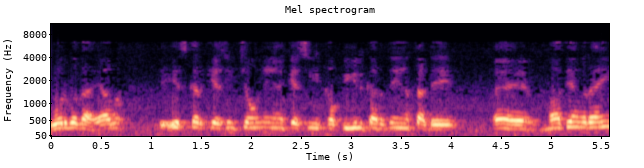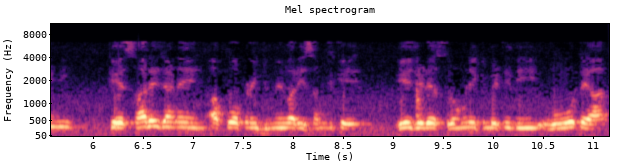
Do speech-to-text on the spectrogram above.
ਹੋਰ ਵਧਾਇਆ ਵਾ। ਤੇ ਇਸ ਕਰਕੇ ਅਸੀਂ ਚਾਹੁੰਦੇ ਹਾਂ ਕਿ ਅਸੀਂ ਇੱਕ ਅਪੀਲ ਕਰਦੇ ਹਾਂ ਤੁਹਾਡੇ ਮਾਧਿਅਮ ਰਾਹੀਂ ਵੀ ਕਿ ਸਾਰੇ ਜਾਣੇ ਆਪੋ ਆਪਣੀ ਜ਼ਿੰਮੇਵਾਰੀ ਸਮਝ ਕੇ ਇਹ ਜਿਹੜੇ ਸ਼੍ਰੋਮਣੀ ਕਮੇਟੀ ਦੀ ਵੋਟ ਆ,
